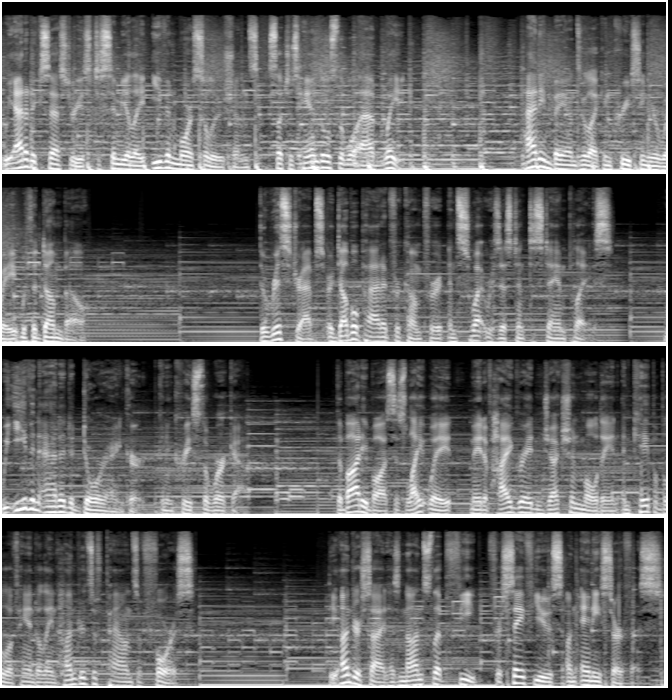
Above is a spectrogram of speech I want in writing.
We added accessories to simulate even more solutions, such as handles that will add weight. Adding bands are like increasing your weight with a dumbbell. The wrist straps are double padded for comfort and sweat resistant to stay in place. We even added a door anchor and increase the workout. The Body Boss is lightweight, made of high-grade injection molding, and capable of handling hundreds of pounds of force. The underside has non-slip feet for safe use on any surface.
